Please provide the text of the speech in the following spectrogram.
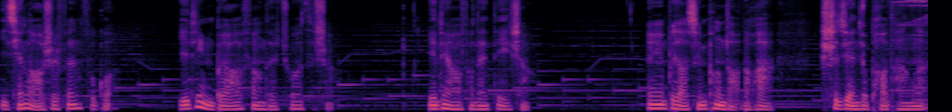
以前老师吩咐过，一定不要放在桌子上。一定要放在地上，因为不小心碰倒的话，试卷就泡汤了。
